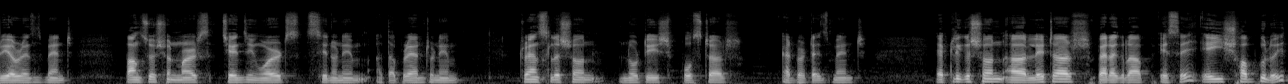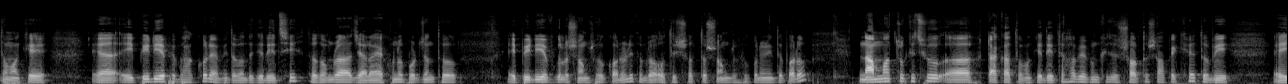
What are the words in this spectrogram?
rearrangement punctuation marks changing words synonym তারপরে antonym translation notice poster advertisement Application letter, paragraph essay এই সবগুলোই তোমাকে এই পিডিএফে ভাগ করে আমি তোমাদেরকে দিচ্ছি। তো তোমরা যারা এখনও পর্যন্ত এই পিডিএফগুলো সংগ্রহ করনি, তোমরা অতি সত্ত্বর সংগ্রহ করে নিতে পারো। নামমাত্র কিছু টাকা তোমাকে দিতে হবে এবং কিছু শর্ত সাপেক্ষে তুমি এই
